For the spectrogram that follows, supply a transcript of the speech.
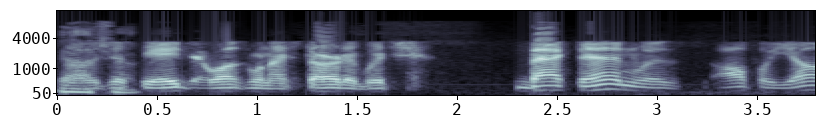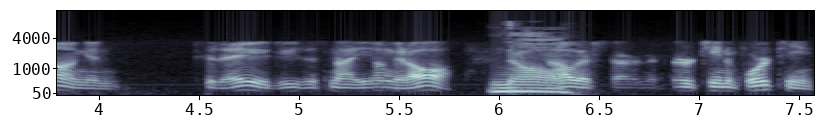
Gotcha. So was just the age I was when I started, which back then was awful young, and today, Jesus, not young at all. No. Now they're starting at 13 and 14.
